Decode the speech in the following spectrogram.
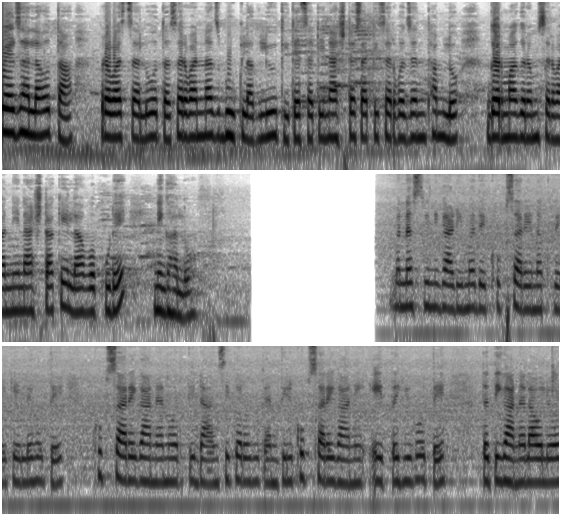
वेळ झाला होता प्रवास चालू होता सर्वांनाच भूक लागली होती. त्यासाठी नाश्त्यासाठी सर्वजण थांबलो. गरमागरम सर्वांनी नाश्ता केला व पुढे निघालो. मनस्विनी गाडीमध्ये खूप सारे नखरे केले होते. खूप सारे गाण्यांवरती डान्सही करत होते आणि तिला खूप सारे गाणे येतही होते. तर ती गाणं लावल्यावर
